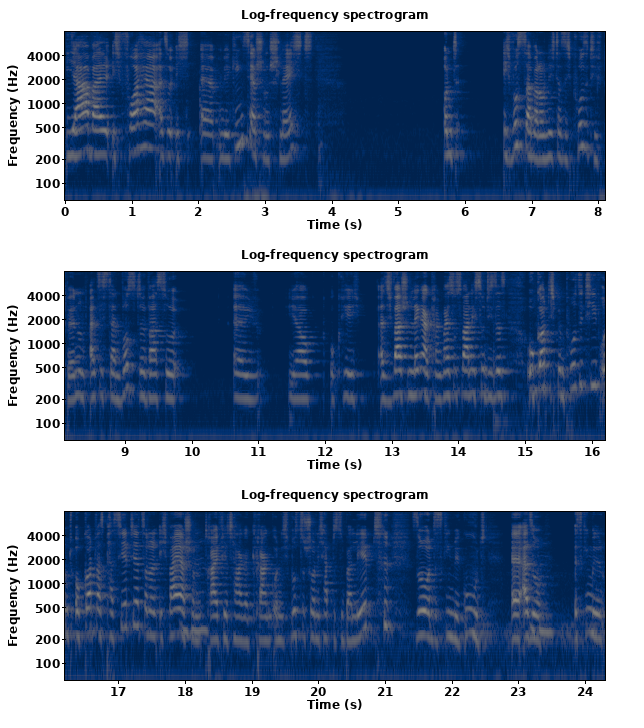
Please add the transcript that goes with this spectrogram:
Ja, weil ich vorher, also ich, äh, mir ging es ja schon schlecht. Und ich wusste aber noch nicht, dass ich positiv bin. Und als ich es dann wusste, war es so, äh, ja, okay, ich also ich war schon länger krank, weißt du, es war nicht so dieses, oh Gott, ich bin positiv und oh Gott, was passiert jetzt, sondern ich war ja mhm. schon drei, vier Tage krank und ich wusste schon, ich habe das überlebt, so und es ging mir gut. Äh, also mhm. es ging mir,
